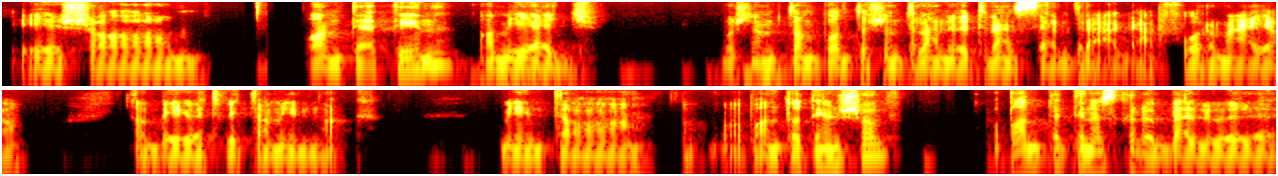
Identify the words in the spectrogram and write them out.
és a pantetin, ami egy most nem tudom pontosan, talán 50-szer drágább formája a B5 vitaminnak, mint a, a pantoténsav. A pantetin az körülbelül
